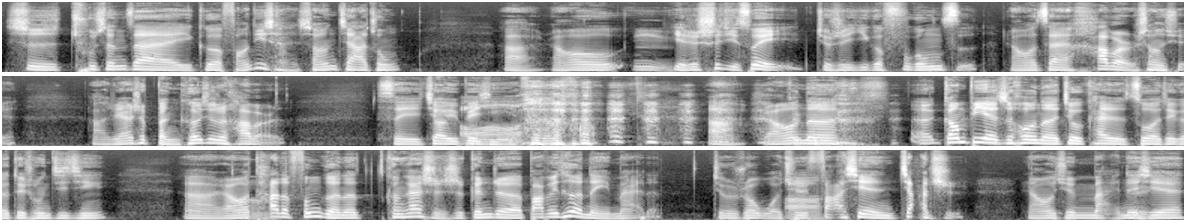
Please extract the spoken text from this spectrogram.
是出生在一个房地产商家中。啊，然后嗯，也是十几岁就是一个富公子，然后在哈佛尔上学，啊，人家是本科就是哈佛尔的，所以教育背景也非常好啊。然后呢，呃，刚毕业之后呢，就开始做这个对冲基金啊。然后他的风格呢，刚开始是跟着巴菲特那一脉的，就是说我去发现价值，然后去买那些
